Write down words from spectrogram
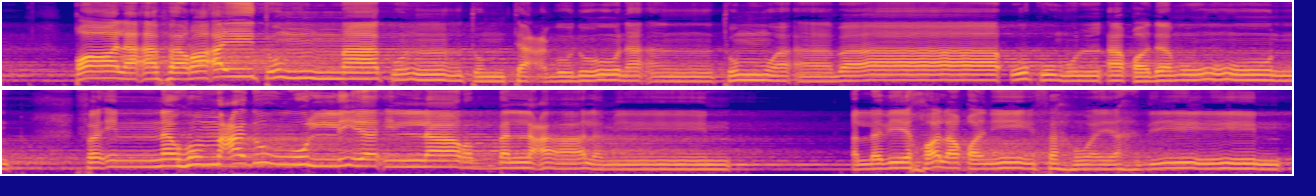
قال أفرأيتم ما كنتم تعبدون أنتم وآباؤكم الأقدمون فإنهم عدو لي إلا رب العالمين الذي خلقني فهو يهدين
